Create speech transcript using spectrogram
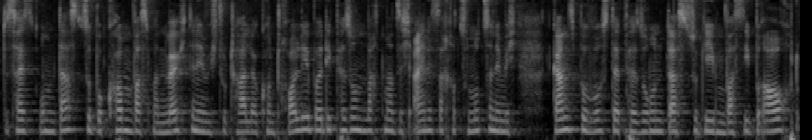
Das heißt, um das zu bekommen, was man möchte, nämlich totale Kontrolle über die Person, macht man sich eine Sache zunutze, nämlich ganz bewusst der Person das zu geben, was sie braucht,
